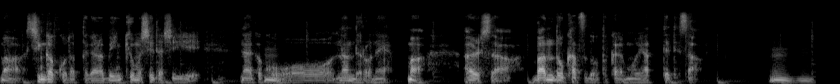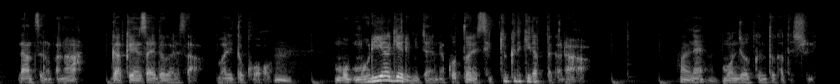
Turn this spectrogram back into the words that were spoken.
まあ、進学校だったから勉強もしてたし、なんかこう、なんだろうね、まあ、あるしさ、バンド活動とかもやっててさ、うん。うん。なんつうのかな、学園祭とかでさ、割とこう、うんも盛り上げるみたいなことに積極的だったから、はい。ね、モンジョー君とかと一緒に、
